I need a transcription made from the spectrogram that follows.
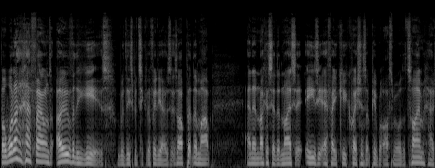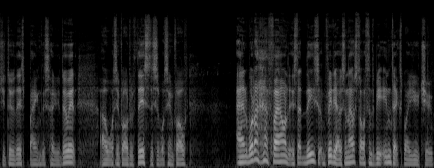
But what I have found over the years with these particular videos is I'll put them up, and then, like I said, the nice, easy FAQ questions that people ask me all the time How do you do this? Bang, this is how you do it. Uh, what's involved with this? This is what's involved. And what I have found is that these videos are now starting to be indexed by YouTube,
